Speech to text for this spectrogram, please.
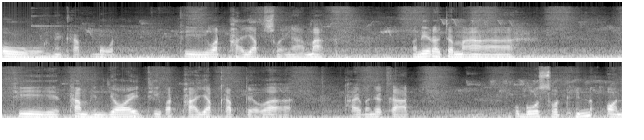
โอ้นะครับโบสถ์ที่วัดผายับสวยงามมาก วันนี้เราจะมาที่ถ้ำหินย้อยที่วัดผายับครับ แต่ว่าถ่ายบรรยากาศอุโบสถหินอ่อน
